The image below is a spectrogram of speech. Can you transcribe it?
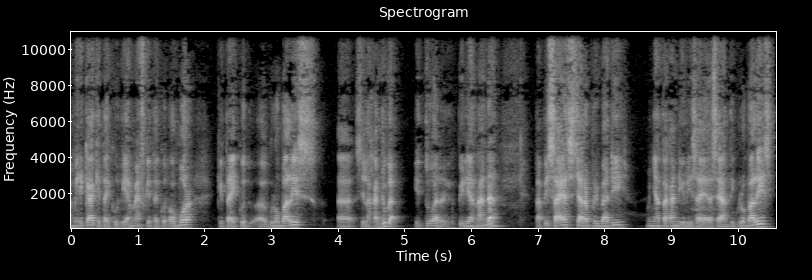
Amerika, kita ikut IMF, kita ikut obor, kita ikut uh, globalis, uh, silahkan juga. Itu ada pilihan Anda. Tapi saya secara pribadi menyatakan diri saya saya anti globalis,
